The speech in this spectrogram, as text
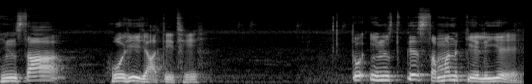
हिंसा हो ही जाती थी। तो इनके समन के लिए,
